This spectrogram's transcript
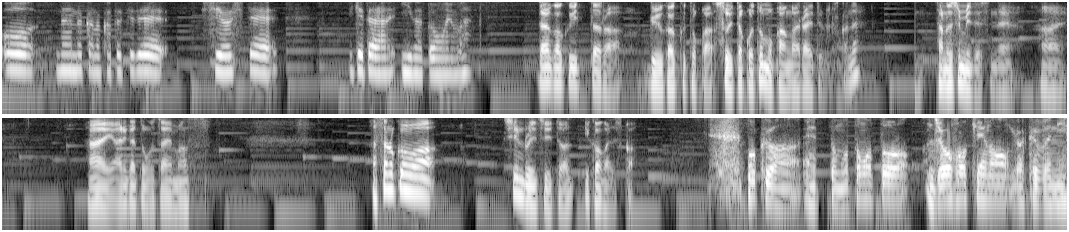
を何らかの形で使用していけたらいいなと思います大学行ったら留学とかそういったことも考えられてるんですかね？楽しみですね。はい。はい、ありがとうございます。浅野くんは進路についてはいかがですか？僕は、えっと、もともと情報系の学部に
